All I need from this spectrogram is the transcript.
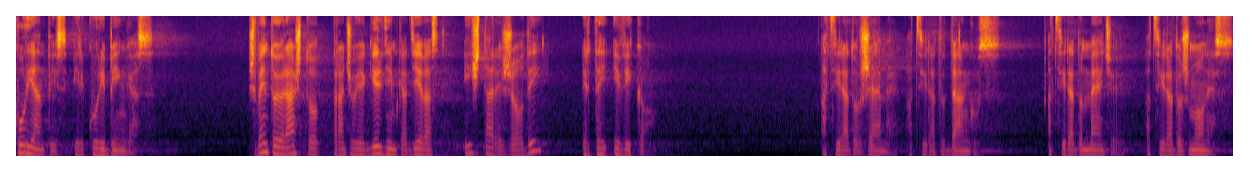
kuriantis ir kūrybingas. Šventojo rašto pradžioje girdim, kad Dievas ištarė žodį ir tai įvyko. Atsirado žemė, atsirado dangus, atsirado medžiai, atsirado žmonės.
